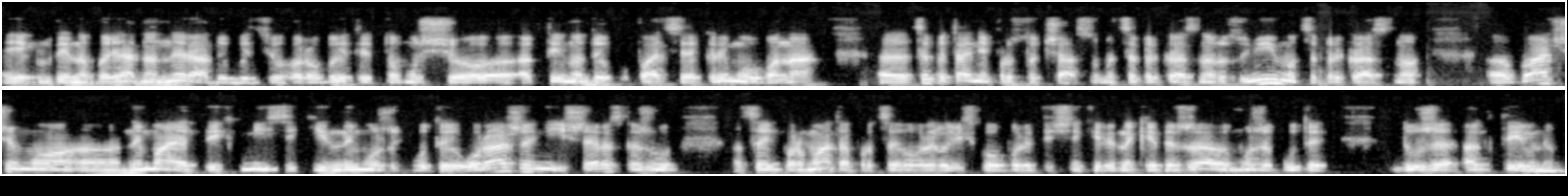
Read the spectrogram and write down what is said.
як людина порядна, не радив би цього робити, тому що активна деокупація Криму вона е, це питання просто часу. Ми це прекрасно розуміємо, це прекрасно е, бачимо. Е, Немає тих місць, які не можуть бути уражені. І ще раз кажу, цей формат, а про це говорили військово-політичні керівники держави, може бути дуже активним.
